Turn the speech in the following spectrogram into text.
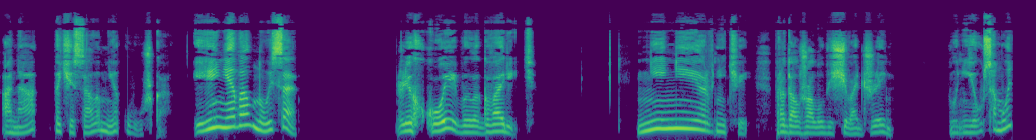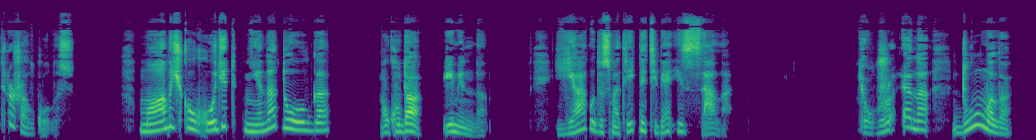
Она почесала мне ушко. «И не волнуйся». Легко ей было говорить. «Не нервничай», — продолжала увещевать Джейн. У нее у самой дрожал голос. «Мамочка уходит ненадолго». «Ну куда именно?» «Я буду смотреть на тебя из зала». Неужели она думала,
